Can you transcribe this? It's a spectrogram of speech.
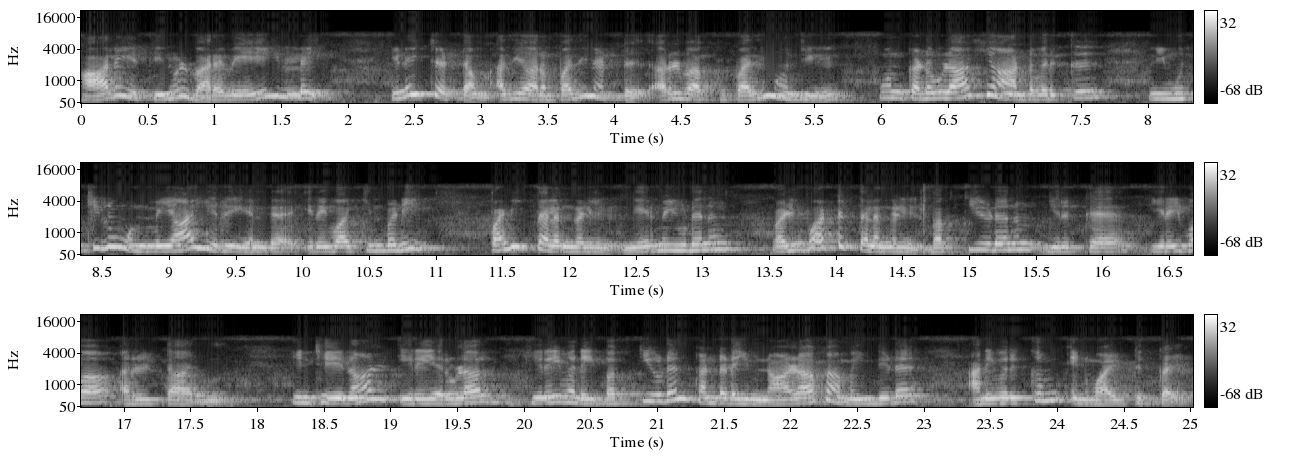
ஆலயத்தினுள் வரவே இல்லை. இணைச்சட்டம் அதிகாரம் பதினெட்டு அருள்வாக்கு பதிமூன்றில் உன் கடவுளாகிய ஆண்டவருக்கு நீ முற்றிலும் உண்மையாயிரு என்ற இறைவாக்கின்படி பணித்தலங்களில் நேர்மையுடனும் வழிபாட்டுத் தலங்களில் பக்தியுடனும் இருக்க இறைவா அருள்தாரும். இன்றைய நாள் இறையருளால் இறைவனை பக்தியுடன் கண்டடையும் நாளாக அமைந்திட அனைவருக்கும் என் வாழ்த்துக்கள்.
